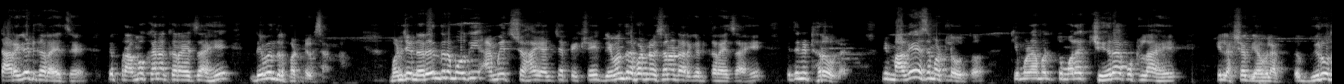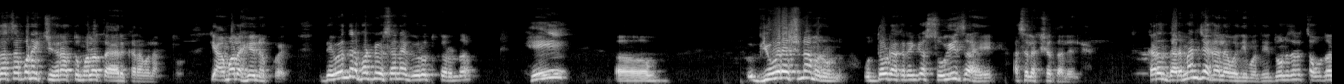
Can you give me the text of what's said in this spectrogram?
टार्गेट करायचं आहे ते प्रामुख्यानं करायचं आहे देवेंद्र फडणवीसांना. म्हणजे नरेंद्र मोदी अमित शहा यांच्यापेक्षाही देवेंद्र फडणवीसांना टार्गेट करायचं आहे हे त्यांनी ठरवलं आहे. मी मागे असं म्हटलं होतं की मुळामध्ये तुम्हाला चेहरा कुठला आहे हे लक्षात घ्यावं लागतं. विरोधाचा पण एक चेहरा तुम्हाला तयार करावा लागतो की आम्हाला हे नको आहे देवेंद्र फडणवीसांना विरोध करणं हे अं, व्यूहरचना म्हणून उद्धव ठाकरेंच्या सोयीचं आहे असं लक्षात आलेलं आहे. कारण दरम्यानच्या कालावधीमध्ये दोन हजार चौदा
